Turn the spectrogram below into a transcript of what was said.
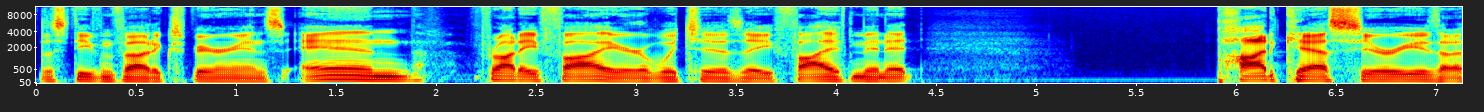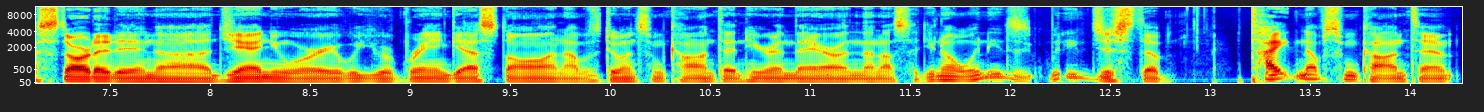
the Stephen Faught Experience and Friday Fire, which is a five minute podcast series that I started in uh, January you were bringing guests on. I was doing some content here and there. And then I said, you know, we need to, we need just to tighten up some content,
